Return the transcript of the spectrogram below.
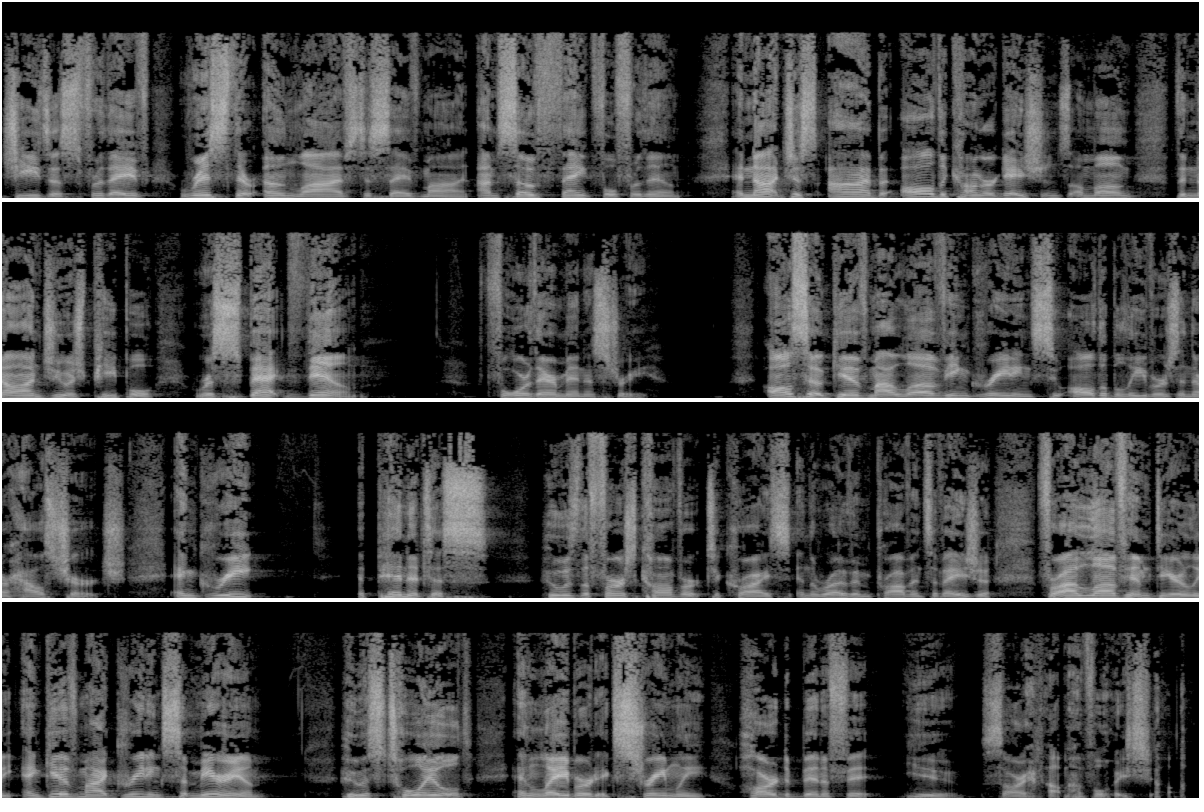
Jesus, for they've risked their own lives to save mine. I'm so thankful for them. And not just I, but all the congregations among the non Jewish people respect them for their ministry. Also, give my loving greetings to all the believers in their house church and greet Epaenetus who was the first convert to Christ in the Roman province of Asia, for I love him dearly. And give my greetings to Miriam, who has toiled and labored extremely hard to benefit you. Sorry about my voice, y'all.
